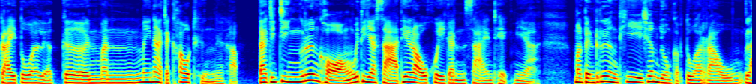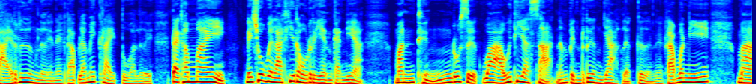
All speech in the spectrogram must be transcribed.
ไกลตัวเหลือเกินมันไม่น่าจะเข้าถึงนะครับ แต่จริงๆ เรื่องของวิทยาศาสตร์ที่เราคุยกัน Science Tech เนี่ยมันเป็นเรื่องที่เชื่อมโยงกับตัวเราหลายเรื่องเลยนะครับ และไม่ไกลตัวเลย แต่ทำไมในช่วงเวลาที่เราเรียนกันเนี่ยมันถึงรู้สึกว่าวิทยาศาสตร์นั้นเป็นเรื่องยากเหลือเกินนะครับ วันนี้มา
